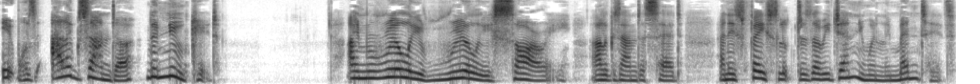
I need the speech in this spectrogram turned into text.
It was Alexander, the new kid. I'm really, really sorry, Alexander said, and his face looked as though he genuinely meant it.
